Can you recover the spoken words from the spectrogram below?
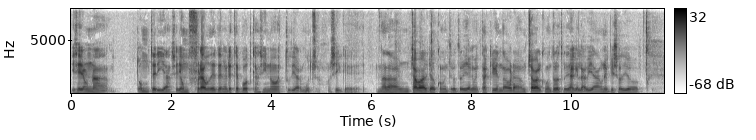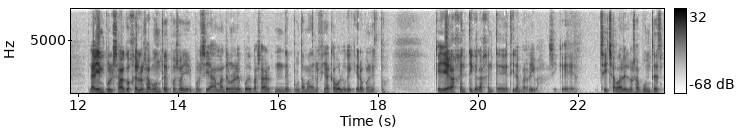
y sería una tontería, sería un fraude tener este podcast y no estudiar mucho. Así que nada, un chaval, ya os comenté el otro día que me está escribiendo ahora, un chaval comentó el otro día que le había un episodio, le había impulsado a coger los apuntes, pues oye, pues si a más de uno le puede pasar, de puta madre, al fin y al cabo lo que quiero con esto. Que llega gente y que la gente tira para arriba. Así que sí, chavales, los apuntes,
